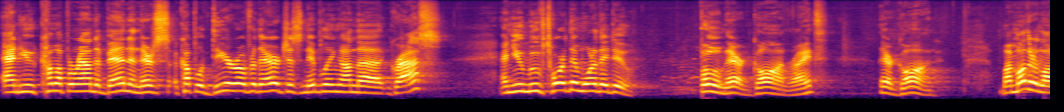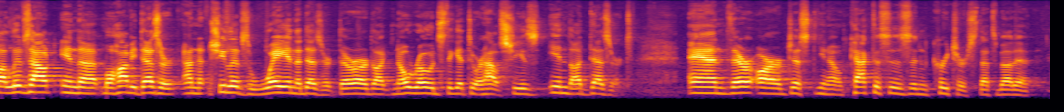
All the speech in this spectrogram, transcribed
and you come up around a bend and there's a couple of deer over there just nibbling on the grass, and you move toward them, what do they do? Boom, they're gone, right? They're gone. My mother in law lives out in the Mojave Desert, and she lives way in the desert. There are like no roads to get to her house. She's in the desert. And there are just, you know, cactuses and creatures. That's about it.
